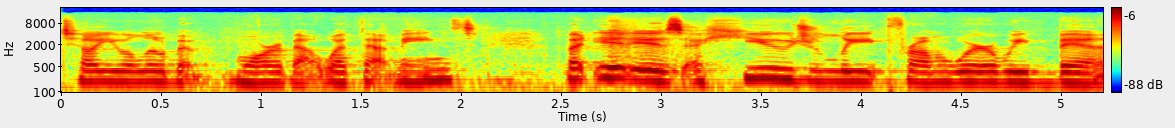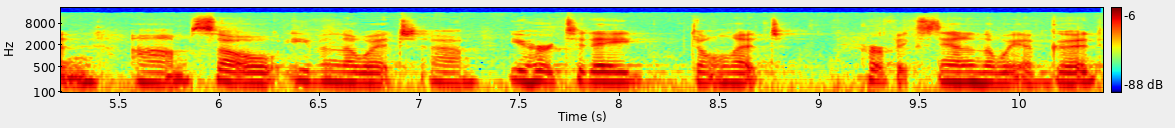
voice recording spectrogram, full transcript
tell you a little bit more about what that means but it is a huge leap from where we've been. Um, so even though it, um, you heard today, don't let perfect stand in the way of good,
